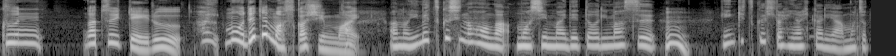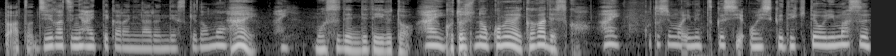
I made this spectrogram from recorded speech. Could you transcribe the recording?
くんがついている、もう出てますか？新米。あの夢つくしの方がもう新米出ております、うん、元気つくしと日の光はもうちょっとあと10月に入ってからになるんですけども。はい、はいもうすでに出ていると、はい、今年のお米はいかがですか？はい。今年も夢尽くし美味しくできております。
